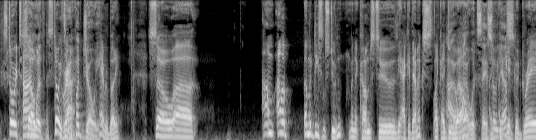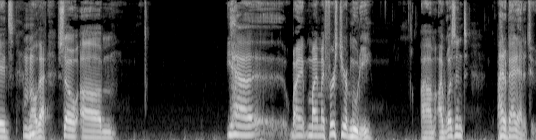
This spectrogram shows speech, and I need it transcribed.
Story time So, with story time. Grandpa Joey. Hey, everybody. So, uh, I'm I'm a I'm a decent student when it comes to the academics. Like I do I- well. I would say so, I, yes. Mm-hmm. get good grades and all that. So, um, yeah, my my my first year at Moody, um, I wasn't. I had a bad attitude.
